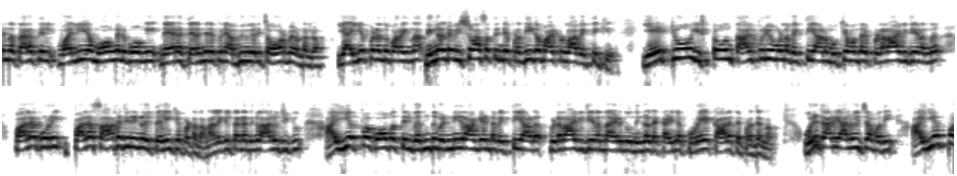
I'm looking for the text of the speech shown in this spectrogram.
എന്ന തരത്തിൽ വലിയ മോങ്ങൽ മോങ്ങി നേരെ തെരഞ്ഞെടുപ്പിനെ അഭിമുഖീകരിച്ച ഓർമ്മയുണ്ടല്ലോ. ഈ അയ്യപ്പൻ എന്ന് പറയുന്ന നിങ്ങളുടെ വിശ്വാസത്തിന്റെ പ്രതീകമായിട്ടുള്ള ആ വ്യക്തിക്ക് ഏറ്റവും ഇഷ്ടവും താല്പര്യവുമുള്ള വ്യക്തിയാണ് മുഖ്യമന്ത്രി പിണറായി വിജയൻ എന്ന് പല കുറി പല സാഹചര്യങ്ങളിൽ തെളിയിക്കപ്പെട്ടതാണ്. അല്ലെങ്കിൽ തന്നെ നിങ്ങൾ ആലോചിക്കൂ. അയ്യപ്പ കോപത്തിൽ വെന്ത് വെണ്ണീറാകേണ്ട വ്യക്തിയാണ് പിണറായി വിജയൻ എന്നായിരുന്നു നിങ്ങളുടെ കഴിഞ്ഞ കുറേ കാലത്തെ പ്രചരണം. ഒരു കാര്യം ആലോചിച്ചാൽ മതി. അയ്യപ്പ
